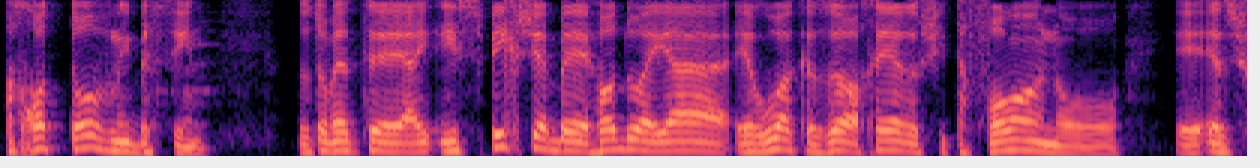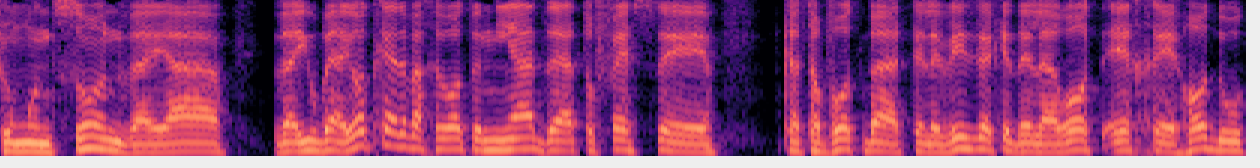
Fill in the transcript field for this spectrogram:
פחות טוב מבסין. זאת אומרת, אה, הספיק שבהודו היה אירוע כזה או אחר, שיטפון או אה, איזשהו מונסון, והיה, והיו בעיות כאלה ואחרות, ומיד זה היה תופס אה, כתבות בטלוויזיה כדי להראות איך הודו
